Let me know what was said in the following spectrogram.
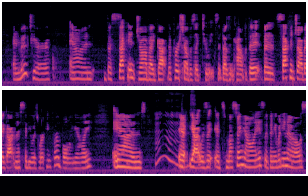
and moved here. And the second job I got, the first job was like two weeks. It doesn't count. But the, the second job I got in the city was working for a bowling alley. And Mm. it, yeah, it was, it's Mustang Alley's, if anybody knows.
